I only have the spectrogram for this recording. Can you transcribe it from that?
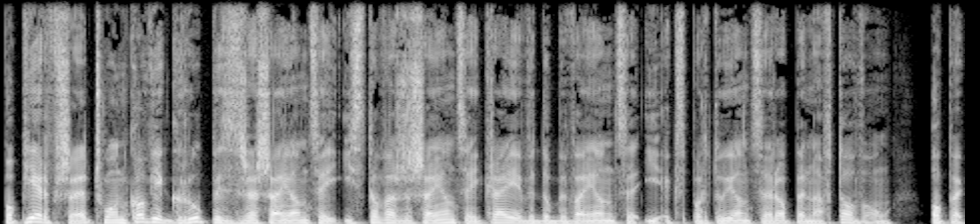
Po pierwsze, członkowie grupy zrzeszającej i stowarzyszającej kraje wydobywające i eksportujące ropę naftową OPEC,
